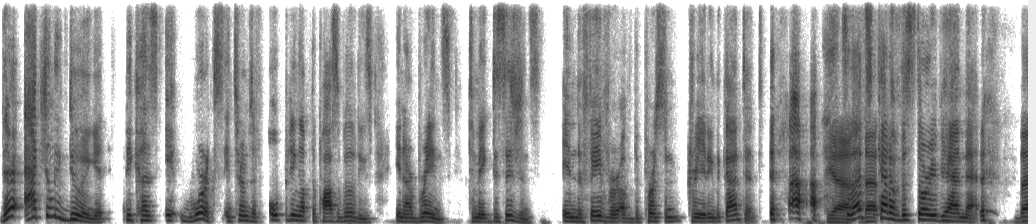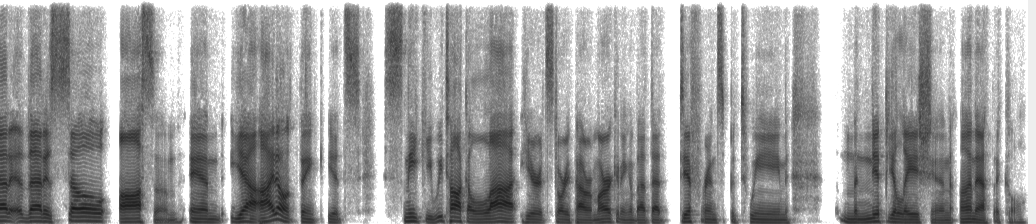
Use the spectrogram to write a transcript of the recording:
They're actually doing it because it works in terms of opening up the possibilities in our brains to make decisions in the favor of the person creating the content. yeah. So that's that, kind of the story behind that. that that is so awesome. And yeah, I don't think it's sneaky. We talk a lot here at Story Power Marketing about that difference between manipulation, unethical,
